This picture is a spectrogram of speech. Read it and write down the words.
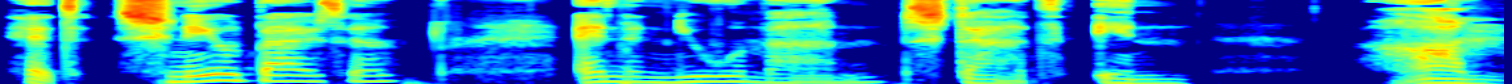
Het sneeuwt buiten en de nieuwe maan staat in Ram.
